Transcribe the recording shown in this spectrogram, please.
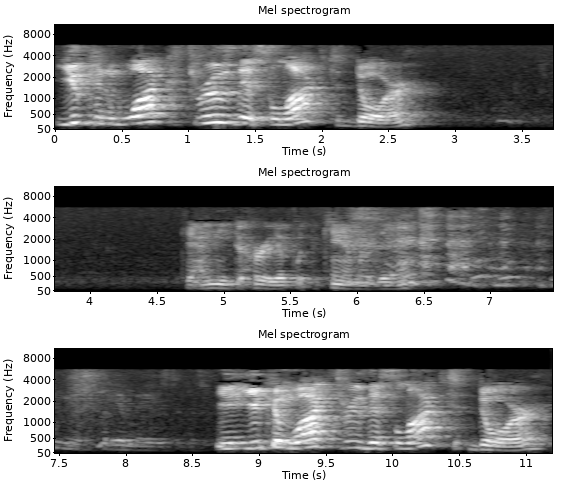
you can walk through this locked door. Okay, I need to hurry up with the camera there. You, you can walk through this locked door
